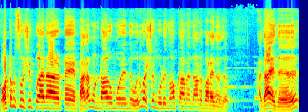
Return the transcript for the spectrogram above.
തോട്ടം സൂക്ഷിപ്പാനാകട്ടെ ഫലമുണ്ടാകുമോ എന്ന് ഒരു വർഷം കൂടി നോക്കാമെന്നാണ് പറയുന്നത്. അതായത്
